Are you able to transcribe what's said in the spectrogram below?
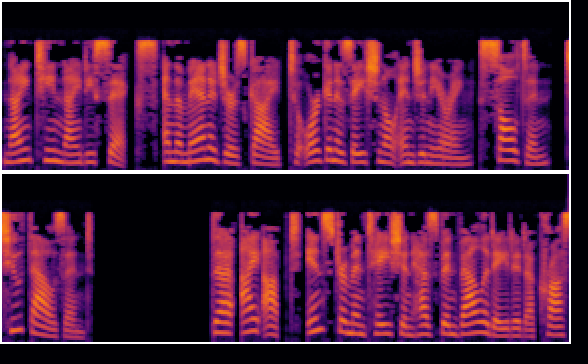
1996 and The Manager's Guide to Organizational Engineering Salton, 2000. The I-opt instrumentation has been validated across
